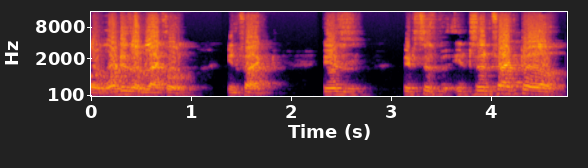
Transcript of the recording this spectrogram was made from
or what is a black hole in fact is it's, it's in fact a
